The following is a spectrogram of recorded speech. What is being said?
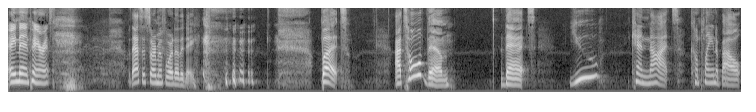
Amen, parents. But that's a sermon for another day. but I told them that you cannot complain about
